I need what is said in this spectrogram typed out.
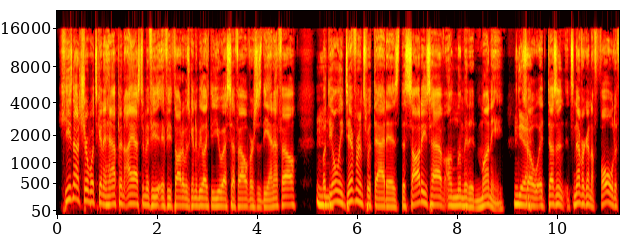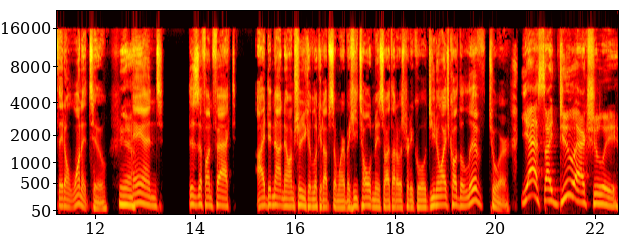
he's not sure what's going to happen. I asked him if he if he thought it was going to be like the USFL versus the NFL. But the hmm. only difference with that is the Saudis have unlimited money. yeah, So it doesn't it's never going to fold if they don't want it to. yeah. And this is a fun fact. I did not know. I'm sure you can look it up somewhere, but he told me, so I thought it was pretty cool. Do you know why it's called the Live Tour? Yes, I do actually.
